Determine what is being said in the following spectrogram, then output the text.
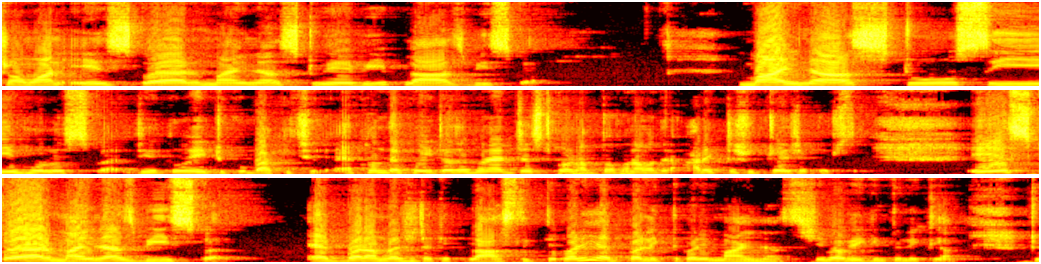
সমান A square minus two A B plus B square minus two C whole square যেহেতু এইটুকু বাকি ছিল। এখন দেখো, এটা যখন অ্যাডজাস্ট করলাম, তখন আমাদের আরেকটা সূত্র এসে পড়ছে। A square minus B square একবার আমরা সেটাকে প্লাস লিখতে পারি, একবার লিখতে পারি মাইনাস সেভাবেই কিন্তু লিখলাম। Two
